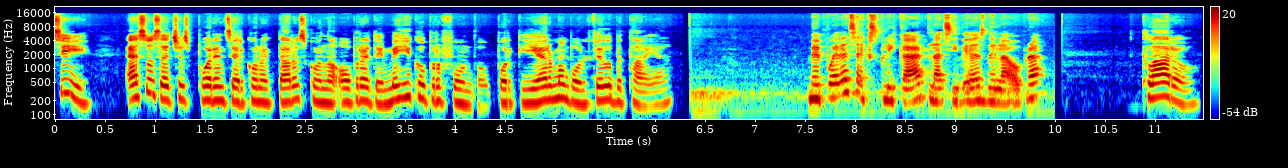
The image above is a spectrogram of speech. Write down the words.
Sí, esos hechos pueden ser conectados con la obra de México Profundo por Guillermo Bonfil Batalla. ¿Me puedes explicar las ideas de la obra? Claro,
